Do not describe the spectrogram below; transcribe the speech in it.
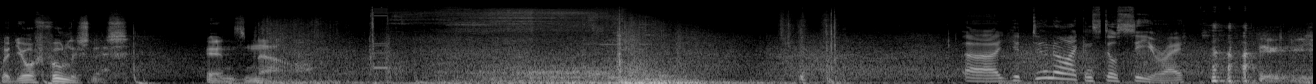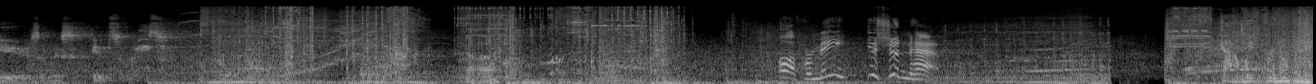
But your foolishness ends now. Uh, you do know I can still see you, right? Eight years of this insolence. uh-oh for me? You shouldn't have. Gotta wait for an opening.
